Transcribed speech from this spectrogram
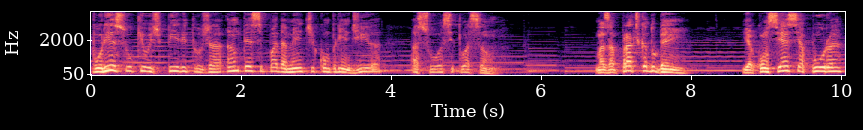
Por isso que o espírito já antecipadamente compreendia a sua situação. Mas a prática do bem e a consciência pura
